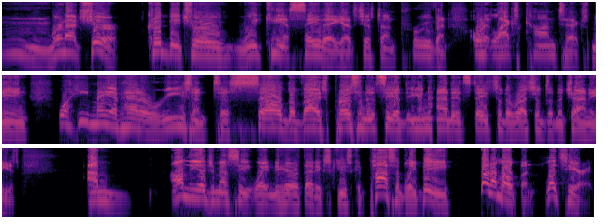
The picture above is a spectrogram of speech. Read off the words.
mm, we're not sure. Could be true. We can't say that yet. It's just unproven. Oh, it lacks context, meaning, well, he may have had a reason to sell the vice presidency of the United States to the Russians and the Chinese. I'm on the edge of my seat waiting to hear what that excuse could possibly be, but I'm open. Let's hear it.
